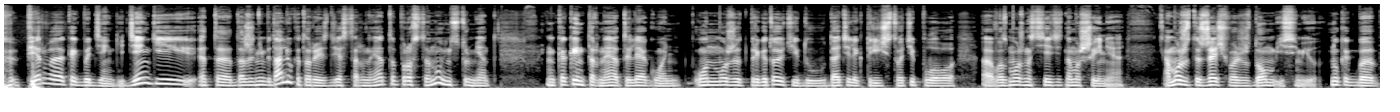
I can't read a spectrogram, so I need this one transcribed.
Первое, как бы деньги. Деньги — это даже не медаль, у которой есть две стороны, это просто, ну, инструмент как интернет или огонь. Он может приготовить еду, дать электричество, тепло, а, возможность ездить на машине, а может и сжечь ваш дом и семью. Ну, как бы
